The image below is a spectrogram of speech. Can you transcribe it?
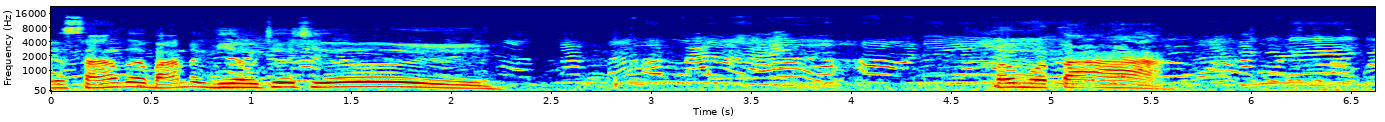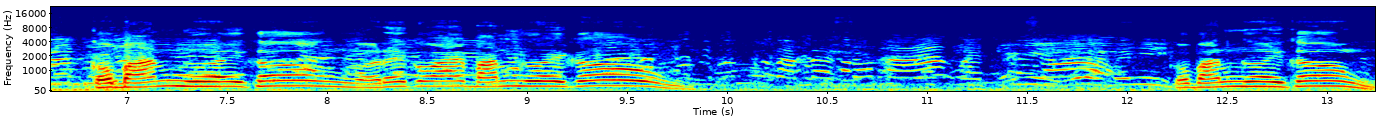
Thế sáng giờ bán được nhiều chưa chị ơi? Hơn một tạ à? Có bán người không? Ở đây có ai bán người không? Có bán người không?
